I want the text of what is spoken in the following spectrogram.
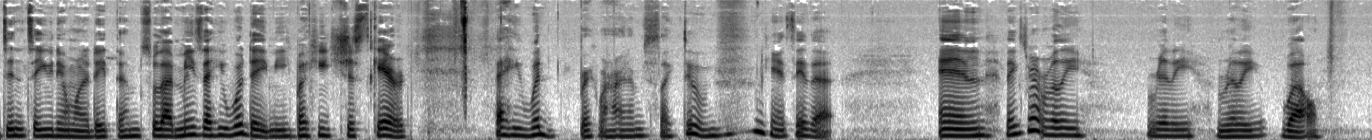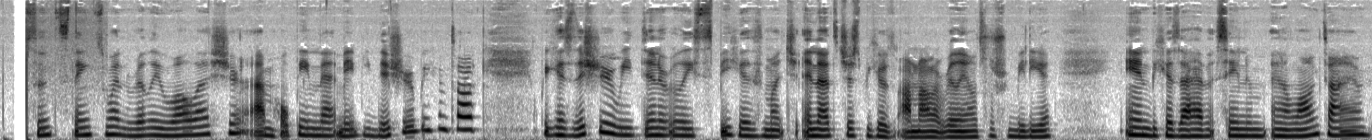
didn't say you didn't want to date them. So that means that he would date me, but he's just scared that he would break my heart. I'm just like, dude, you can't say that. And things went really, really, really well since things went really well last year, I'm hoping that maybe this year we can talk because this year we didn't really speak as much, and that's just because I'm not really on social media and because I haven't seen him in a long time.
